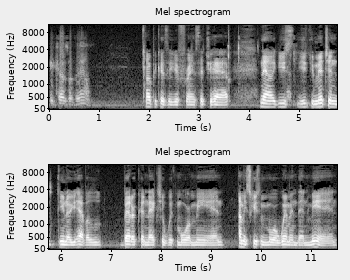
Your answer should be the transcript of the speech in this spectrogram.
because of them. Oh, because of your friends that you have. Now, you you, you mentioned you know you have a better connection with more men. I mean, excuse me, more women than men.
